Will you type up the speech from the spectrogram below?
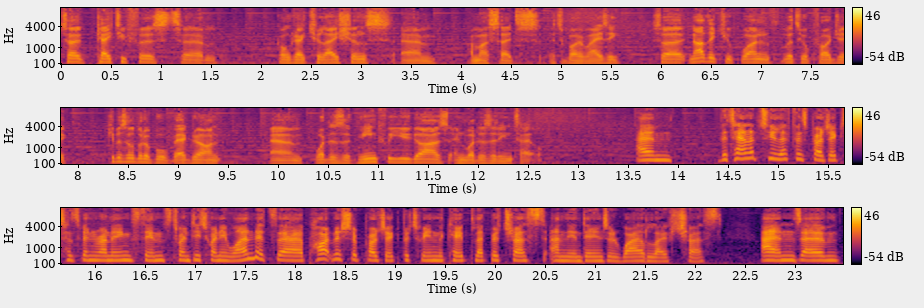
So, Katie, first, um, congratulations. Um, I must say it's, it's about amazing. So, now that you've won with your project, give us a little bit of more background. Um, what does it mean for you guys and what does it entail? Um, the Tale of Leopards project has been running since 2021. It's a partnership project between the Cape Leopard Trust and the Endangered Wildlife Trust. And um,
